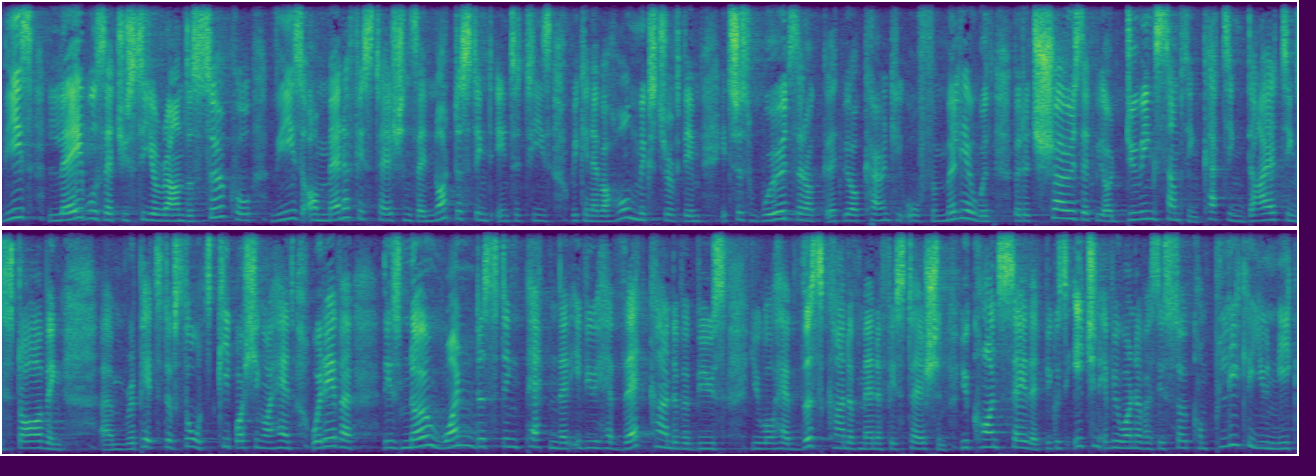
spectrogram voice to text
these labels that you see around the circle, these are manifestations. They're not distinct entities. We can have a whole mixture of them. It's just words that, are, that we are currently all familiar with, but it shows that we are doing something cutting, dieting, starving, um, repetitive thoughts, keep washing our hands, whatever. There's no one distinct pattern that if you have that kind of abuse, you will have this kind of manifestation. You can't say that because each and every one of us is so completely unique,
